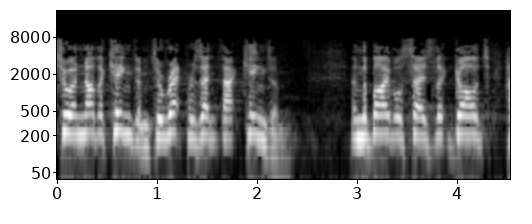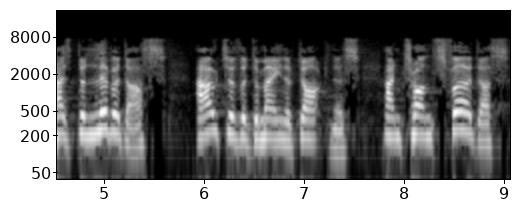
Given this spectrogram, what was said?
to another kingdom to represent that kingdom. And the Bible says that God has delivered us out of the domain of darkness and transferred us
